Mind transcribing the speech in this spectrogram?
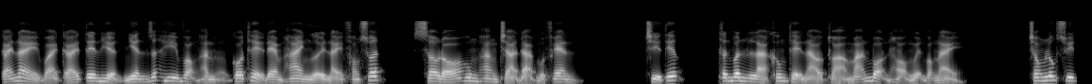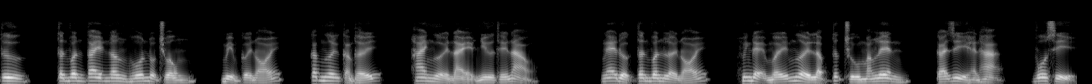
cái này vài cái tên hiển nhiên rất hy vọng hắn có thể đem hai người này phóng xuất, sau đó hung hăng trả đạp một phen. Chỉ tiếc, Tân Vân là không thể nào thỏa mãn bọn họ nguyện vọng này. Trong lúc suy tư, Tân Vân tay nâng hôn độn trùng, mỉm cười nói, các ngươi cảm thấy, hai người này như thế nào? Nghe được Tân Vân lời nói, huynh đệ mấy người lập tức chú mắng lên, cái gì hèn hạ, vô sỉ,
